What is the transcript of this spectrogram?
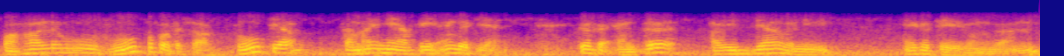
පහළ වූ රූප කොටසක් රූපයක් තමයි මේ අපේ ඇඟ කියන්නේ. ඒක ඇඟ අවිද්‍යාව නෙවෙයි. ඒක තේරුම් ගන්න.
